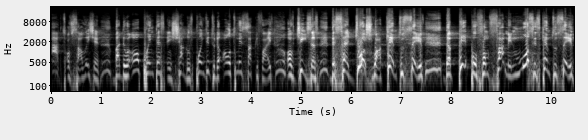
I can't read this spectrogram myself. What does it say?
acts of salvation, but they were all pointers and shadows pointing to the ultimate sacrifice of Jesus. They said Joshua came to save the people from famine, Moses came to save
